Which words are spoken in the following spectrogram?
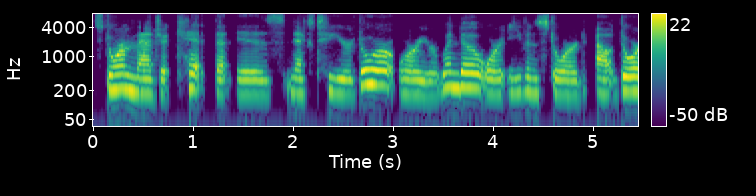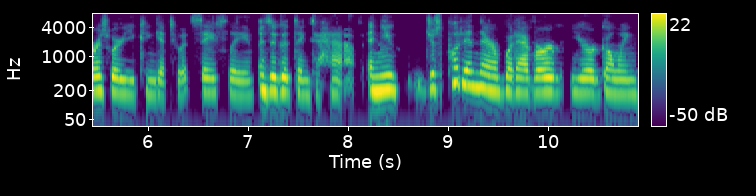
storm magic kit that is next to your door or your window or even stored outdoors where you can get to it safely is a good thing to have. And you just put in there whatever you're going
